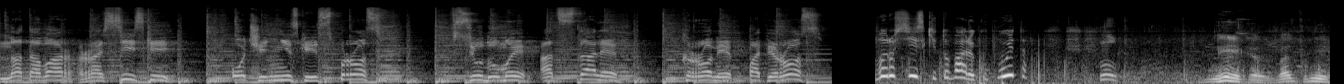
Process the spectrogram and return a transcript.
На товар российский очень низкий спрос. Всюду мы отстали, кроме папирос. Ви російські товари купуєте? Ні. Ні, кажу, бачите, ні.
